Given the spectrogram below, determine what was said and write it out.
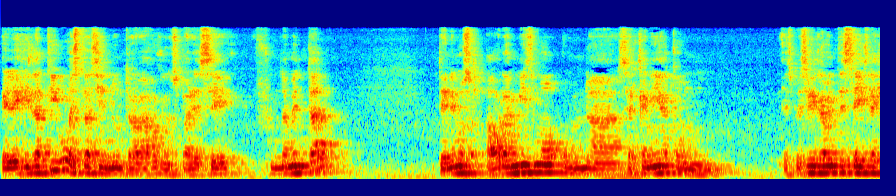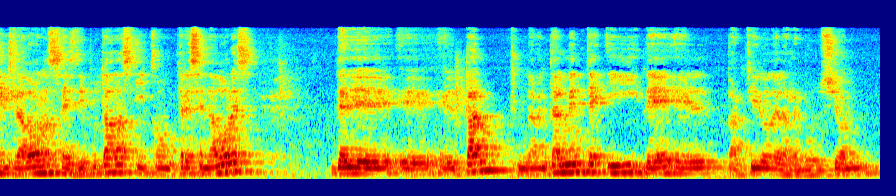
El legislativo está haciendo un trabajo que nos parece fundamental. Tenemos ahora mismo una cercanía con específicamente seis legisladoras, seis diputadas y con tres senadores del de, eh, PAN fundamentalmente y del Partido de la Revolución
